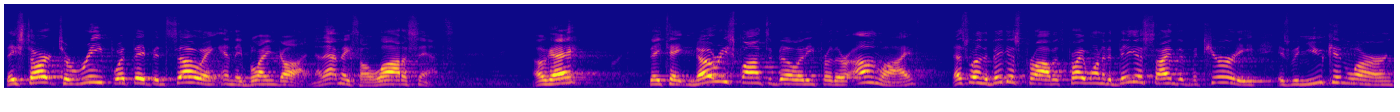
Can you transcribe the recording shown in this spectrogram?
they start to reap what they've been sowing and they blame God. Now, that makes a lot of sense. Okay? They take no responsibility for their own life. That's one of the biggest problems. Probably one of the biggest signs of maturity is when you can learn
